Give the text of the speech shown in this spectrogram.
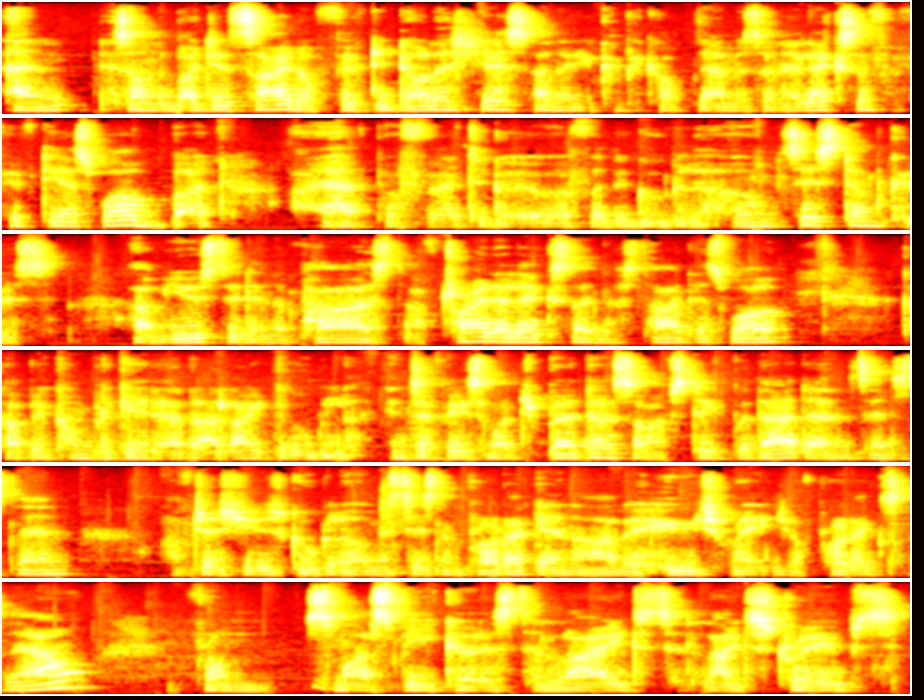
and it's on the budget side of $50. Yes, I know you can pick up the Amazon Alexa for 50 as well, but I have preferred to go over for the Google Home system because I've used it in the past. I've tried Alexa in the start as well. Got a bit complicated. I like the Google interface much better, so I've stuck with that. And since then, I've just used Google Home Assistant product, and I have a huge range of products now from smart speakers to lights, light strips,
